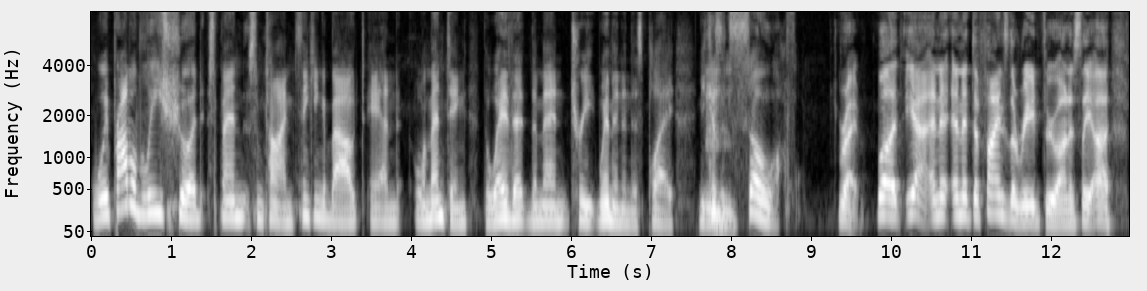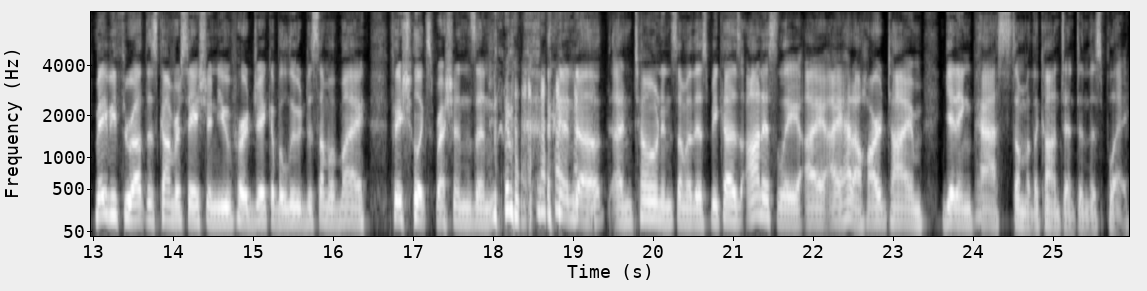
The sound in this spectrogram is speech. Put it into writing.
We probably should spend some time thinking about and lamenting the way that the men treat women in this play because it's so awful. Right. Well, it, yeah, and it, and it defines the read through. Honestly, uh, maybe throughout this conversation, you've heard Jacob allude to some of my facial expressions and and uh, and tone in some of this because honestly, I, I had a hard time getting past some of the content in this play.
